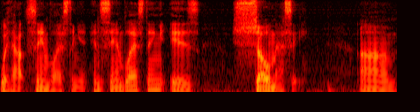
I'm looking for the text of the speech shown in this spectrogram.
without sandblasting it. And sandblasting is so messy. Um,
